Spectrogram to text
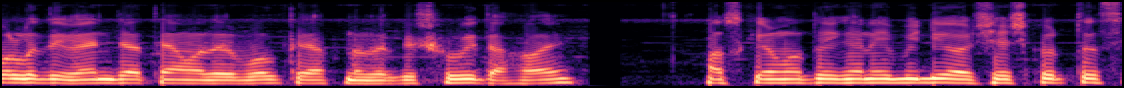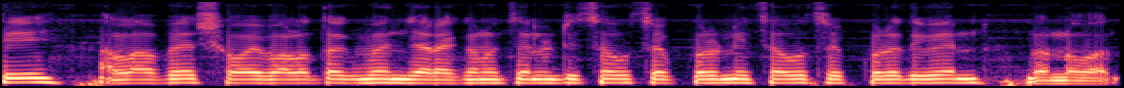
বলে দিবেন, যাতে আমাদের বলতে আপনাদেরকে সুবিধা হয়। আজকের মতো এখানে ভিডিও শেষ করতেছি। আল্লাহ হাফেজ, সবাই ভালো থাকবেন। যারা এখনও চ্যানেলটি সাবস্ক্রাইব করেনি সাবস্ক্রাইব করে দিবেন। ধন্যবাদ।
